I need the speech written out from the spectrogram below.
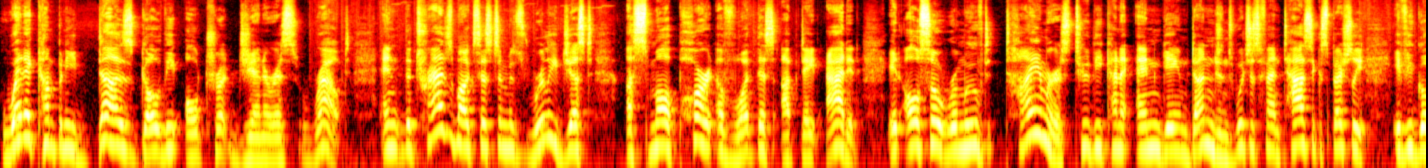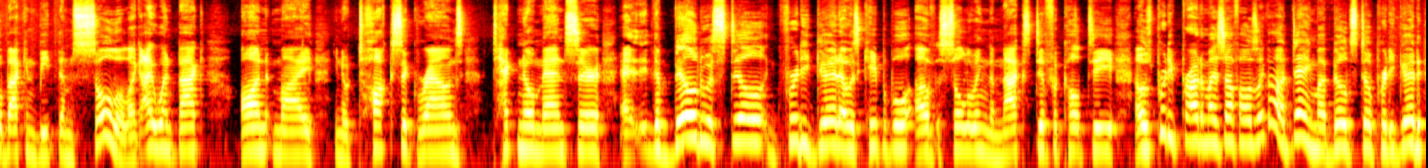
when a company does go the ultra generous route. And the transmog system is really just a small part of what this update added. It also removed timers to the kind of endgame dungeons, which is fantastic, especially if you go back and beat them solo. Like I went back on my, you know, toxic rounds, Technomancer. Uh, the build was still pretty good. I was capable of soloing the max difficulty. I was pretty proud of myself. I was like, oh, dang, my build's still pretty good.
